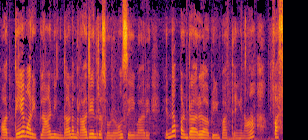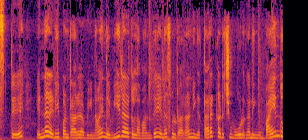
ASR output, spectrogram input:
அதே மாதிரி பிளானிங் தான் நம்ம ராஜேந்திர சோழரும் செய்வார். என்ன பண்ணுறாரு அப்படின்னு பார்த்தீங்கன்னா ஃபஸ்ட்டு என்ன ரெடி பண்ணுறாரு அப்படின்னா இந்த வீரர்களை வந்து என்ன சொல்கிறாருன்னா நீங்கள் தரக்கடிச்சு ஓடுங்க நீங்கள் பயந்து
